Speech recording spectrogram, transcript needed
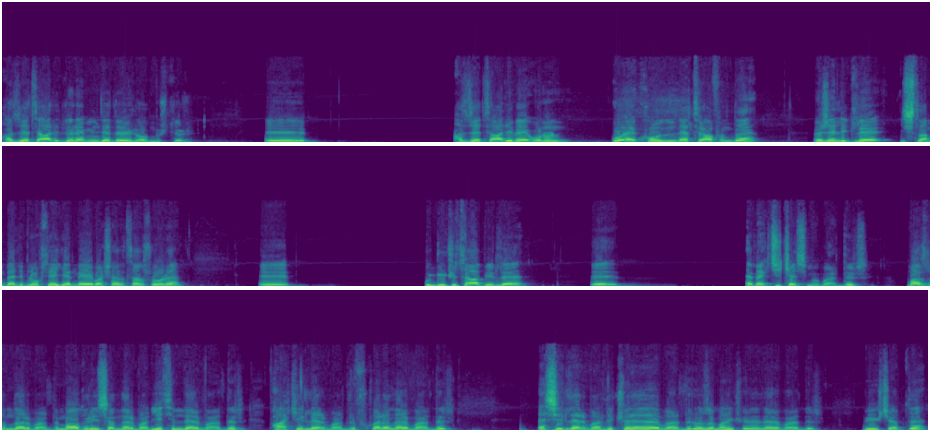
Hazreti Ali döneminde de öyle olmuştur. Ee, Hazreti Ali ve onun o ekolün etrafında özellikle İslam belli bir noktaya gelmeye başladıktan sonra e, bugünkü tabirle e, emekçi kesimi vardır. Mazlumlar vardır, mağdur insanlar var, yetimler vardır, fakirler vardır, fukaralar vardır, esirler vardır, köleler vardır. O zamanın köleleri vardır büyük çapta.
